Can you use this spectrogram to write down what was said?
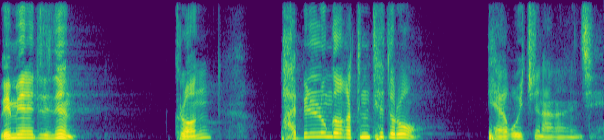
외면해도 되는 그런 바빌론과 같은 태도로 대하고 있지는 않았는지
